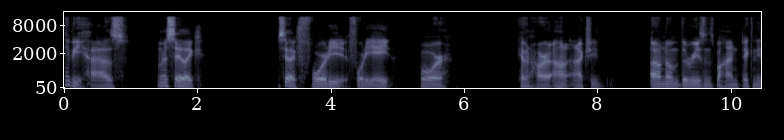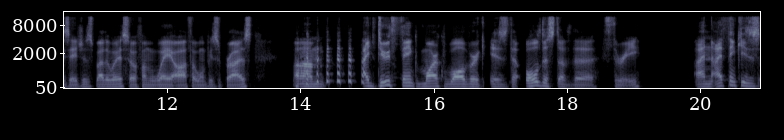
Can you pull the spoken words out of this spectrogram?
maybe he has. I'm gonna say like say like 40, 48 for Kevin Hart. I don't actually I don't know the reasons behind picking these ages, by the way. So if I'm way off, I won't be surprised. Um, I do think Mark Wahlberg is the oldest of the three, and I think he's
